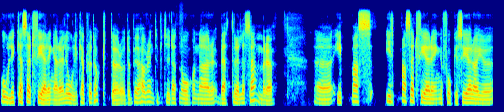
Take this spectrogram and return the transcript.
olika certifieringar eller olika produkter och det behöver inte betyda att någon är bättre eller sämre. Eh, IPMAs, IPMAs certifiering fokuserar ju,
